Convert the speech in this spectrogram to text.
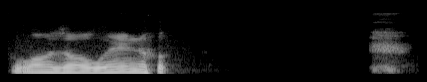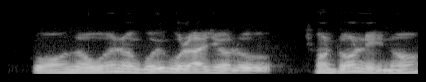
ကိုအောင်စောဝင်းတို့ကိုအောင်စောဝင်းတို့ကိုကြီးကိုလာကျော်တို့ခြုံတွန်းနေနော်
